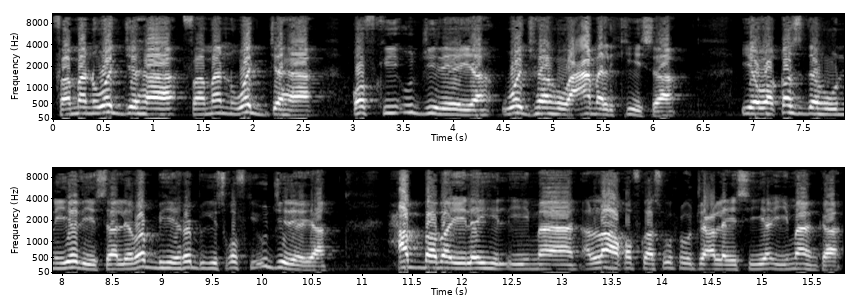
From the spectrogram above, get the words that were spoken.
Faman wajaha faman wajaha qofkii u jideeya wajhahu camalkiisa iyo wa qasdahu niyadiisa lirabbihi rabbigiisa qofkii u jideeya xababa ilayhi liimaan allah qofkaas wuxuu jeclaysiiyaa iimaanka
